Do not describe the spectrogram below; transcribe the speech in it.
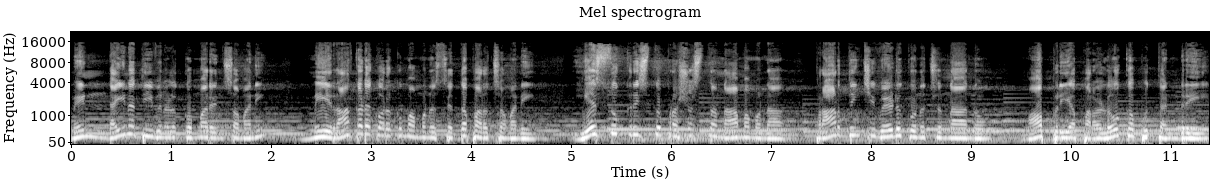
మెండైన దీవెనలు కుమ్మరించమని మీ రాకడ కొరకు మమ్మను సిద్ధపరచమని యేసుక్రీస్తు ప్రశస్త నామమున ప్రార్థించి వేడుకొనుచున్నాను. మా ప్రియ పరలోకపు తండ్రి.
